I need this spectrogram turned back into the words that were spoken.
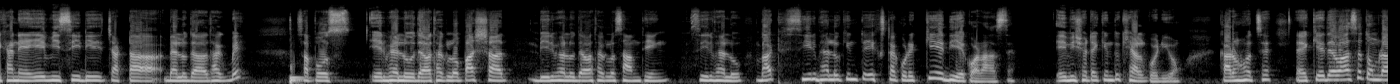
এখানে এ বি সি ডি চারটা ভ্যালু দেওয়া থাকবে। সাপোজ এর ভ্যালু দেওয়া থাকল পাঁচ সাত বির ভ্যালু দেওয়া থাকল সামথিং সির ভ্যালু বাট সির ভ্যালু কিন্তু এক্সট্রা করে কে দিয়ে করা আছে? এই বিষয়টা কিন্তু খেয়াল করিও। কারণ হচ্ছে কে দেওয়া আছে, তোমরা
